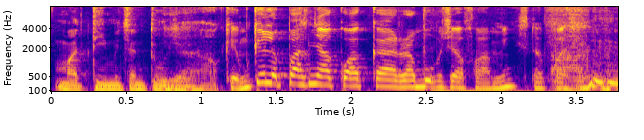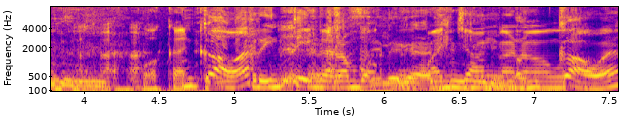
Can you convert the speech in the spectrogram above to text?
mati macam tu je. Ya, okey. Mungkin lepasnya aku akan rambut macam Fahmi selepas ni. aku akan Engkau, eh? kerintingkan rambut aku, Silakan. panjangkan rambut. Engkau eh.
